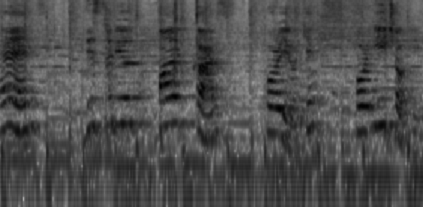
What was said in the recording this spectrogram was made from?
And distribute five cards for you, okay? For each of you.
